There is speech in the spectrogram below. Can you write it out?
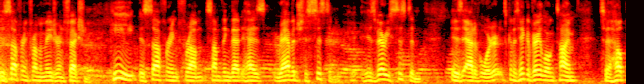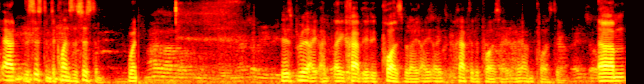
is suffering from a major infection. He is suffering from something that has ravaged his system. His very system is out of order. It's going to take a very long time to help out the system, to cleanse the system. When it's I, I, I it paused, but I, I, I have to pause. I, I haven't paused it. Um,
